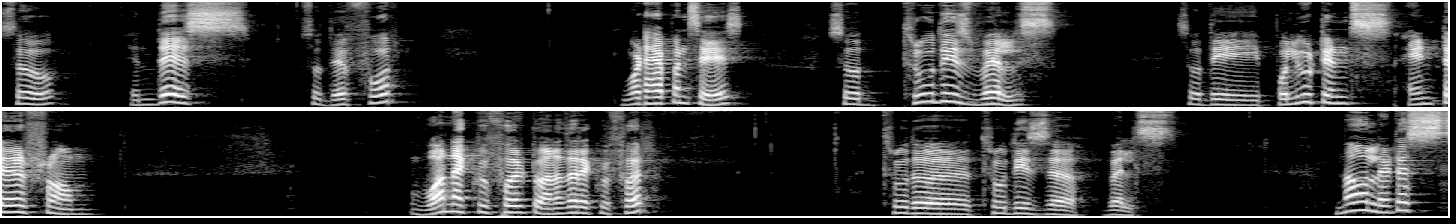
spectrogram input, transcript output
So, in this, so therefore, what happens is, so through these wells, so the pollutants enter from one aquifer to another aquifer through the through these uh, wells. Now, let us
